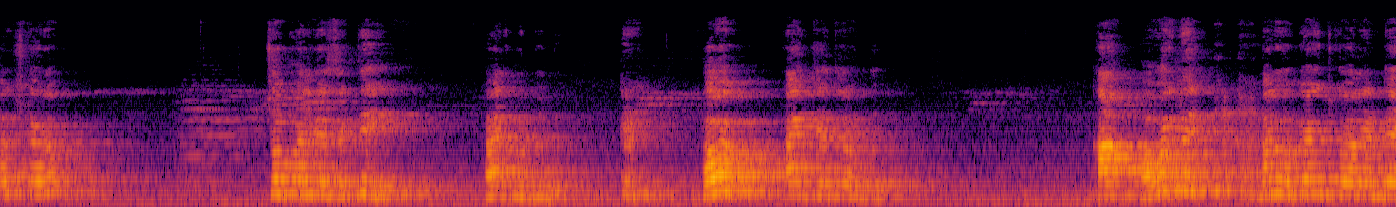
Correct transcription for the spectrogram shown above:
పరిష్కారం చూపగలిగే శక్తి ఆయనకు ఉంటుంది. పవర్ ఆయన చేతిలో ఉంది. ఆ పవర్ని మనం ఉపయోగించుకోవాలంటే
